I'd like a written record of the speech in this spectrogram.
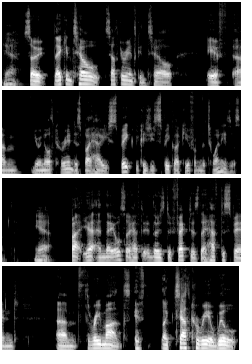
yeah So they can tell, South Koreans can tell if um, you're a North Korean just by how you speak because you speak like you're from the 20s or something. yeah Right, yeah. And they also have to, those defectors, they have to spend um, three months. If, like, South Korea will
